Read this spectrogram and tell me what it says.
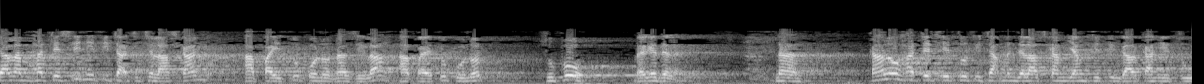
dalam hadis ini tidak dijelaskan apa itu kunut nazilah, apa itu kunut subuh. Begitulah. Nah, kalau hadis itu tidak menjelaskan yang ditinggalkan itu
